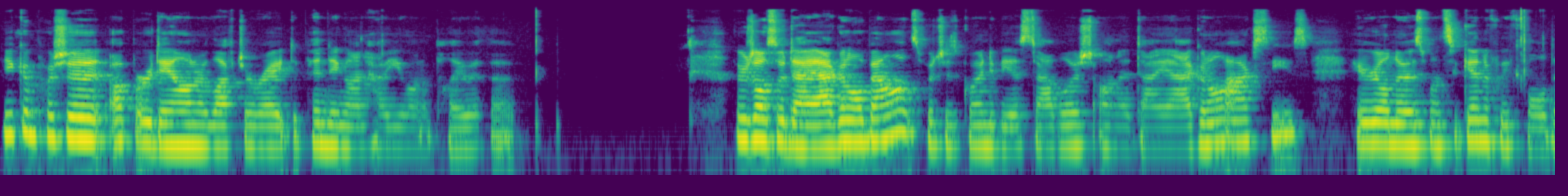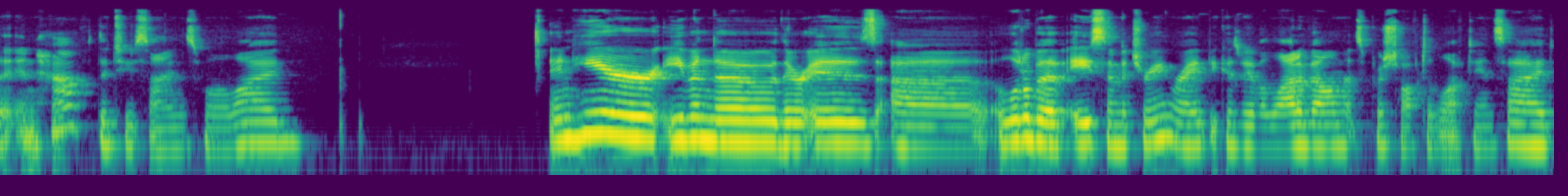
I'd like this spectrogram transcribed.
You can push it up or down or left or right depending on how you want to play with it. There's also diagonal balance, which is going to be established on a diagonal axis. Here you'll notice once again, if we fold it in half, the two signs will align. and here, even though there is uh, a little bit of asymmetry, right, because we have a lot of elements pushed off to the left-hand side,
